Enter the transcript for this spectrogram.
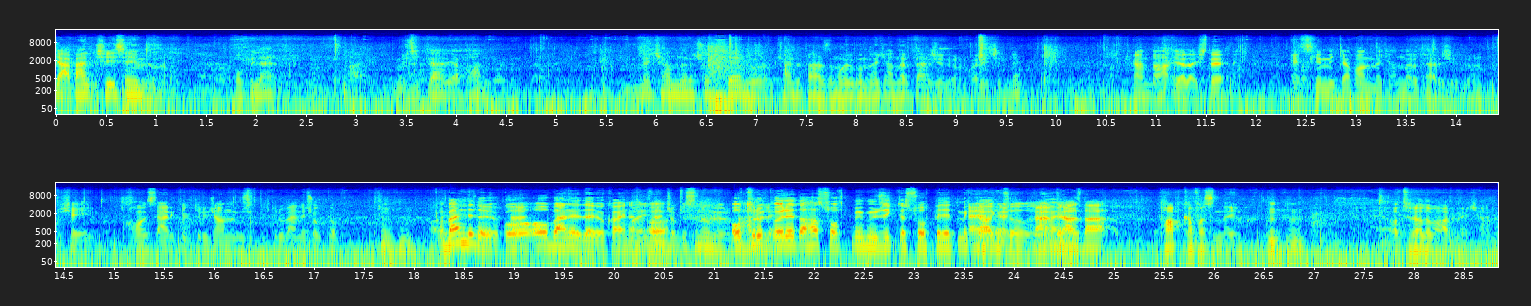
Ya ben şeyi sevmiyorum. Popüler müzikler yapan mekanları çok sevmiyorum. Kendi tarzıma uygun mekanları tercih ediyorum kale içinde. Yani daha ya da işte etkinlik yapan mekanları tercih ediyorum. Şey konser kültürü, canlı müzik kültürü bende çok yok. Bende de yok. O, Ha. o bende de yok aynen. O yüzden O- çok ısınamıyorum. Daha Oturup böyle... daha soft bir müzikle sohbet etmek Evet, daha evet. güzel oluyor. Ben aynen. biraz daha pub kafasındayım. Oturalım abi mekana.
